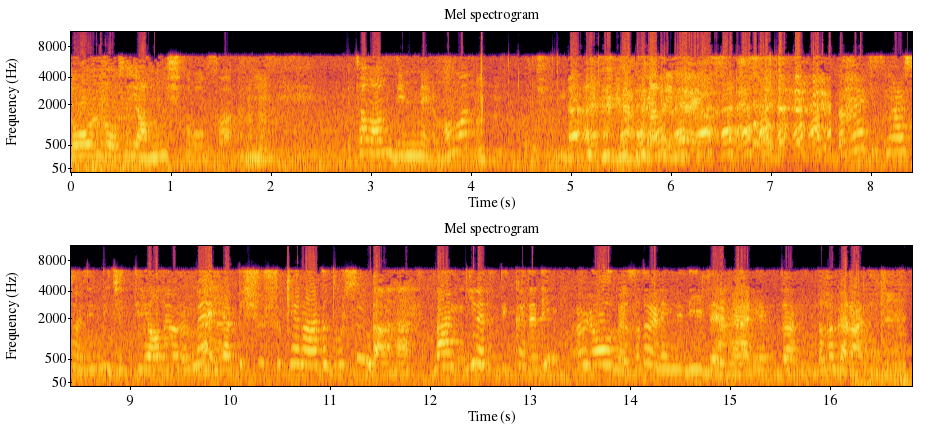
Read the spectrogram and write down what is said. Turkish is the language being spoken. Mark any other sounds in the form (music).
Doğru da olsa yanlış da olsa hani, e, tamam dinlerim ama (laughs) Ben herkesin her söylediğini bir ciddiye alıyorum ve ya bir şu şu kenarda dursun da ben yine de dikkat edeyim. Öyle olmuyorsa da önemli değil derim yani. Hep da- daha garanticiyim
